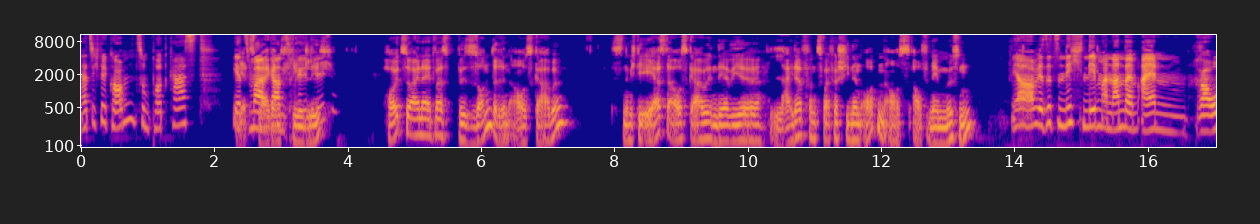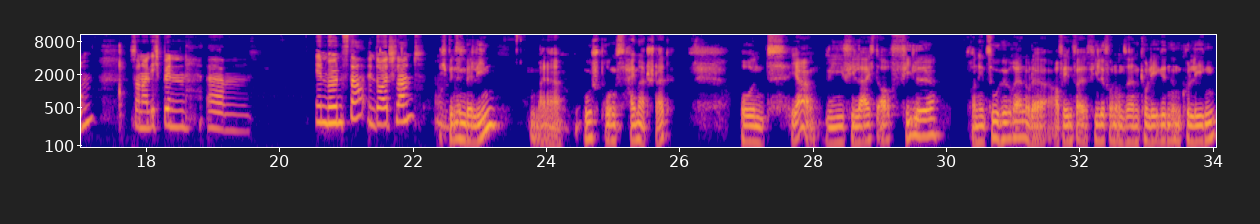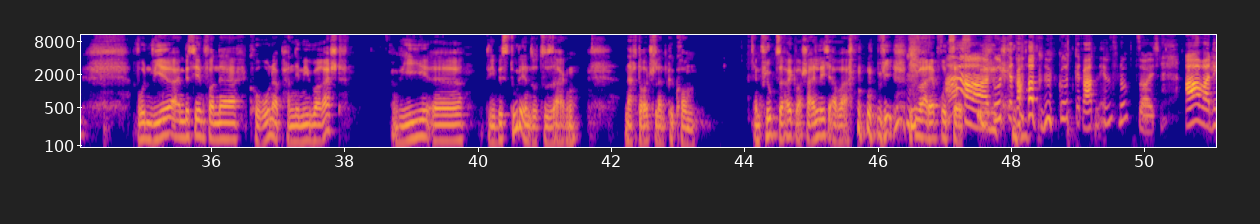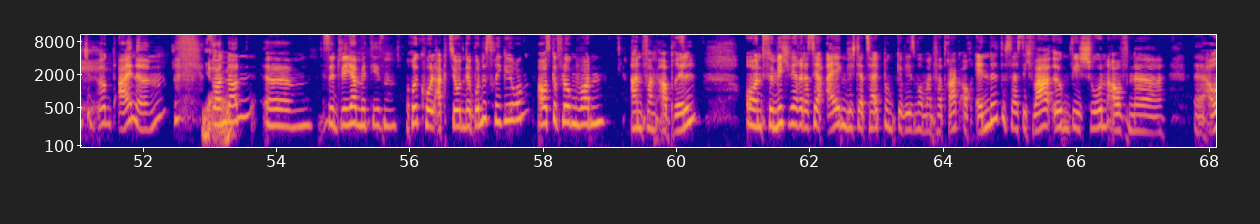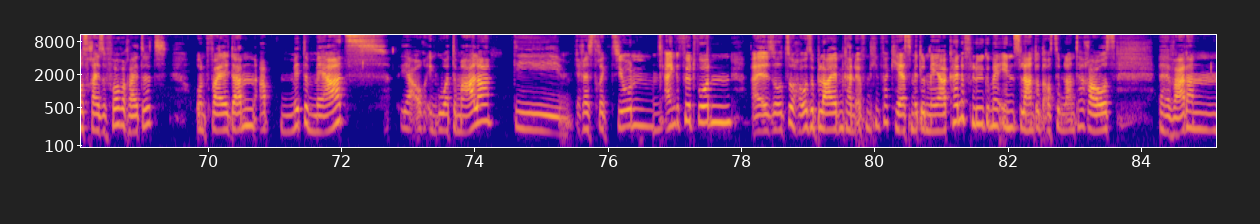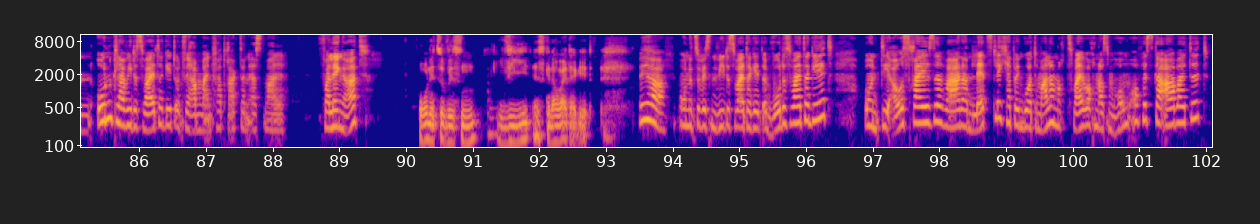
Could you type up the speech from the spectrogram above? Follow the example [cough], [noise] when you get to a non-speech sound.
Herzlich willkommen zum Podcast Jetzt, Jetzt mal, mal, ganz, ganz friedlich. friedlich. Heute zu einer etwas besonderen Ausgabe. Das ist nämlich die erste Ausgabe, in der wir leider von zwei verschiedenen Orten aus aufnehmen müssen. Ja, wir sitzen nicht nebeneinander im einen Raum, sondern ich bin ähm, in Münster in Deutschland. Ich bin in Berlin, meiner Ursprungsheimatstadt. Und ja, wie vielleicht auch viele von den Zuhörern oder auf jeden Fall viele von unseren Kolleginnen und Kollegen wurden wir ein bisschen von der Corona-Pandemie überrascht. Wie, äh, wie bist du denn sozusagen nach Deutschland gekommen? Im Flugzeug wahrscheinlich, aber [laughs] wie, wie war der Prozess? Ah, gut geraten, [laughs] gut geraten im Flugzeug. Aber nicht in irgendeinem, ja. sondern ähm, sind wir ja mit diesen Rückholaktionen der Bundesregierung ausgeflogen worden Anfang April. Und für mich wäre das ja eigentlich der Zeitpunkt gewesen, wo mein Vertrag auch endet. Das heißt, ich war irgendwie schon auf eine äh, Ausreise vorbereitet. Und weil dann ab Mitte März ja auch in Guatemala die Restriktionen eingeführt wurden, also zu Hause bleiben, keine öffentlichen Verkehrsmittel mehr, keine Flüge mehr ins Land und aus dem Land heraus, äh, war dann unklar, wie das weitergeht und wir haben meinen Vertrag dann erstmal verlängert. Ohne zu wissen, wie es genau weitergeht. Ja, ohne zu wissen, wie das weitergeht und wo das weitergeht. Und die Ausreise war dann letztlich, ich habe in Guatemala noch zwei Wochen aus dem Homeoffice gearbeitet.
